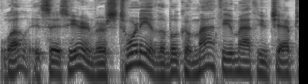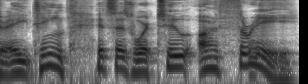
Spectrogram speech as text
well, it says here in verse 20 of the book of Matthew, Matthew chapter 18, it says, where two or three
